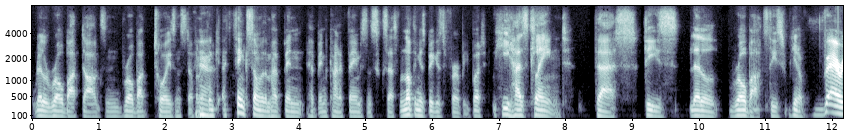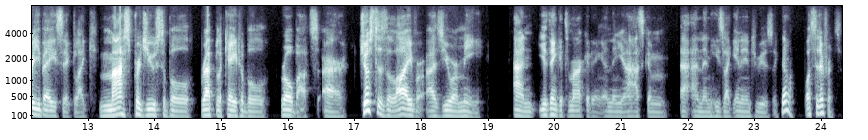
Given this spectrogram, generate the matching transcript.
little robot dogs and robot toys and stuff. And I think I think some of them have been have been kind of famous and successful. Nothing as big as Furby, but he has claimed that these little robots, these you know very basic, like mass producible, replicatable robots, are just as alive as you or me. And you think it's marketing, and then you ask him, and then he's like in interviews, like, no, what's the difference?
